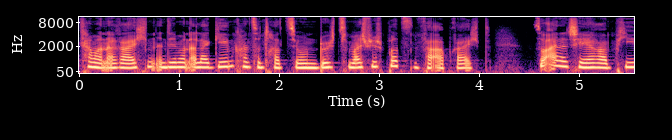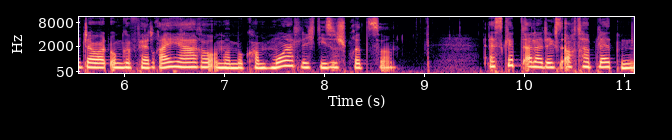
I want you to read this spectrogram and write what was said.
kann man erreichen, indem man Allergenkonzentrationen durch zum Beispiel Spritzen verabreicht. So eine Therapie dauert ungefähr drei Jahre und man bekommt monatlich diese Spritze. Es gibt allerdings auch Tabletten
